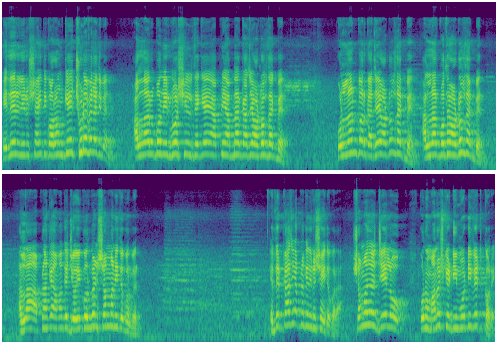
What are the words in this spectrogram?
এদের নিরুৎসাহিতকরণকে ছুঁড়ে ফেলে দিবেন। আল্লাহর উপর নির্ভরশীল থেকে আপনি আপনার কাজে অটল থাকবেন। কল্যাণকর কাজে অটল থাকবেন। আল্লাহর পথে অটল থাকবেন। আল্লাহ আপনাকে আমাকে জয়ী করবেন, সম্মানিত করবেন। এদের কাজে আপনাকে নিরুৎসাহিত করা। সমাজের যে লোক কোনো মানুষকে ডিমোটিভেট করে,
